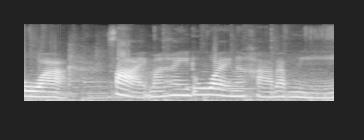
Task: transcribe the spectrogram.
ตัวสายมาให้ด้วยนะคะแบบนี้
